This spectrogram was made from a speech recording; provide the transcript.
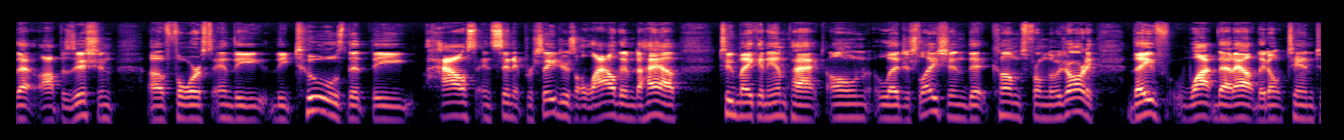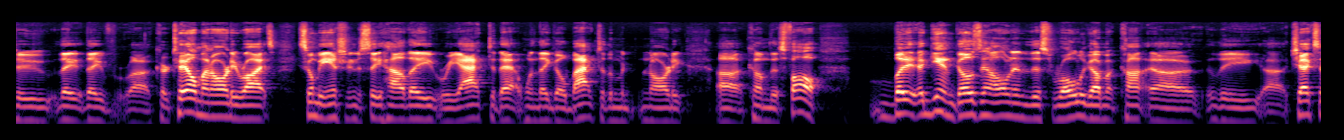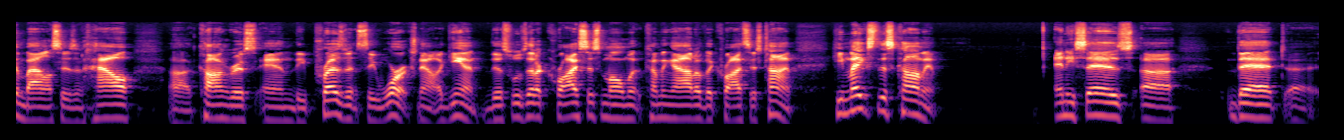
that opposition uh, force and the the tools that the House and Senate procedures allow them to have to make an impact on legislation that comes from the majority. They've wiped that out. They don't tend to, they, they've uh, curtailed minority rights. It's going to be interesting to see how they react to that when they go back to the minority uh, come this fall. But it, again, goes in all into this role of government, uh, the uh, checks and balances, and how uh, Congress and the presidency works. Now, again, this was at a crisis moment coming out of a crisis time. He makes this comment, and he says uh, that uh,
